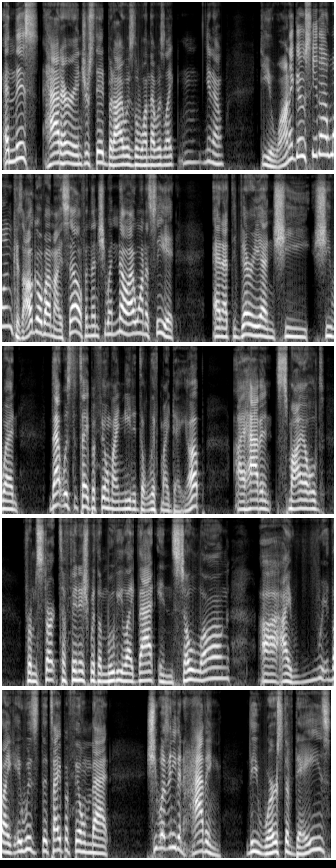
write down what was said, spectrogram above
And this had her interested, but I was the one that was like, mm, you know, do you want to go see that one? Because I'll go by myself. And then she went, no, I want to see it. And at the very end, she she went, that was the type of film I needed to lift my day up. I haven't smiled from start to finish with a movie like that in so long. Uh, I re- like it was the type of film that she wasn't even having the worst of days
